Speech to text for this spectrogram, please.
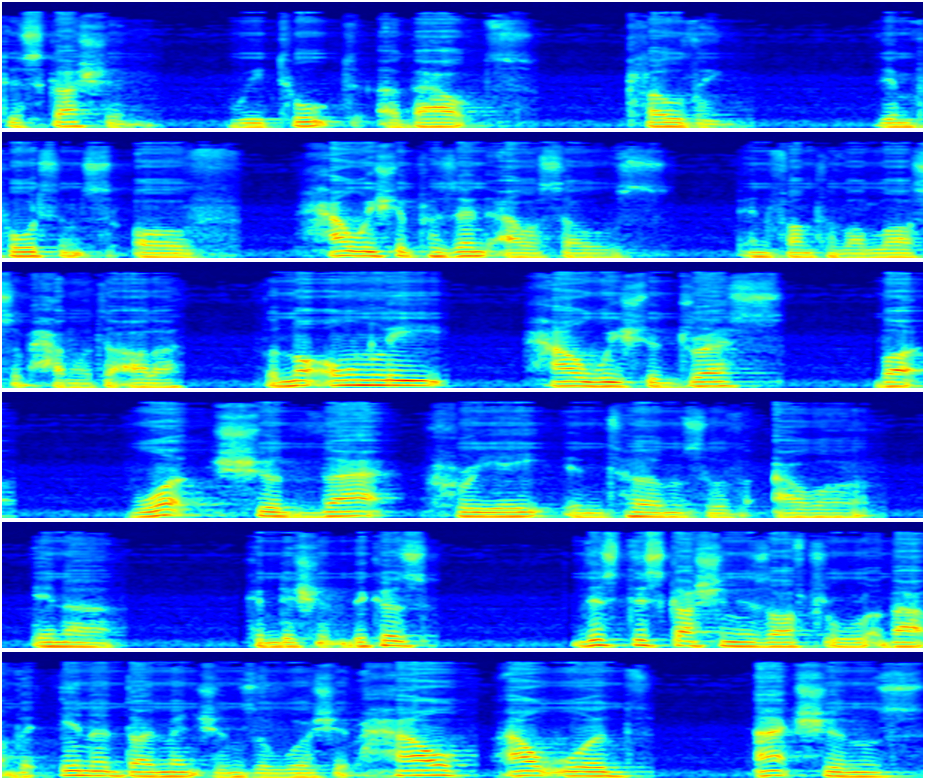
discussion, we talked about clothing, the importance of how we should present ourselves in front of Allah subhanahu wa ta'ala, but not only how we should dress, but what should that create in terms of our inner condition? Because this discussion is, after all, about the inner dimensions of worship, how outward actions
